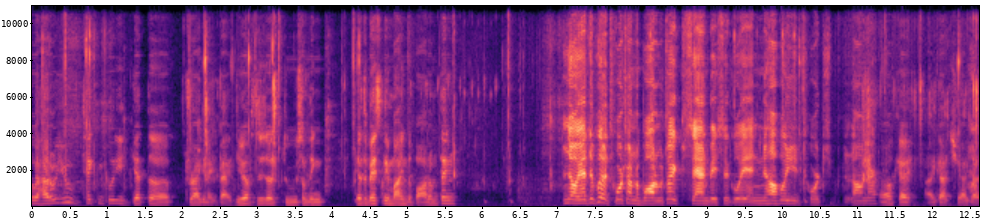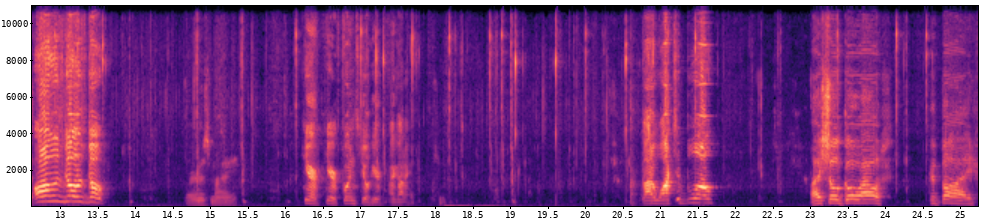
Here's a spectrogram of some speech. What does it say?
So how do you technically get the dragon egg back? Do you have to just do something? You have to basically mine the bottom thing? No, you have to put a torch on the bottom. It's like sand, basically, and you know how you torch down there. Okay, I got you, I got you. Oh, let's go, let's go. Where's my... Here, here, foot and steel. Here, I got it. Gotta watch it blow. I shall go out! Goodbye!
